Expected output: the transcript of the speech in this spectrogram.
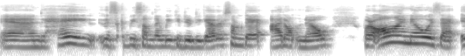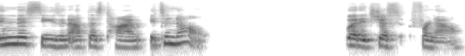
and hey, this could be something we could do together someday. I don't know. But all I know is that in this season, at this time, it's a no. But it's just for now.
